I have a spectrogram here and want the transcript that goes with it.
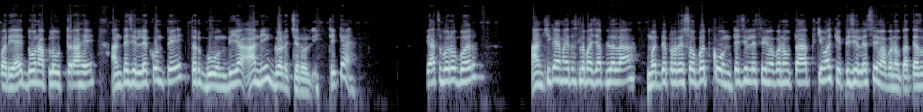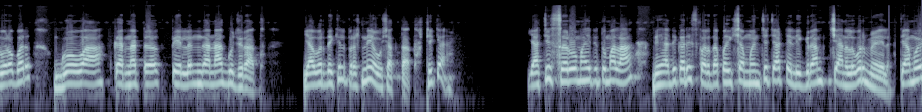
पर्याय दोन आपलं उत्तर आहे. आणि ते जिल्हे कोणते? तर गोंदिया आणि गडचिरोली. ठीक आहे? त्याचबरोबर आणखी काय माहीत असलं पाहिजे आपल्याला? मध्य प्रदेश सोबत कोणते जिल्हे सीमा बनवतात किंवा किती जिल्हे सीमा बनवतात? त्याचबरोबर गोवा कर्नाटक तेलंगणा गुजरात यावर देखील प्रश्न येऊ शकतात. ठीक आहे? याची सर्व माहिती तुम्हाला देहाधिकारी स्पर्धा परीक्षा मंचच्या टेलिग्राम चॅनलवर मिळेल. त्यामुळे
